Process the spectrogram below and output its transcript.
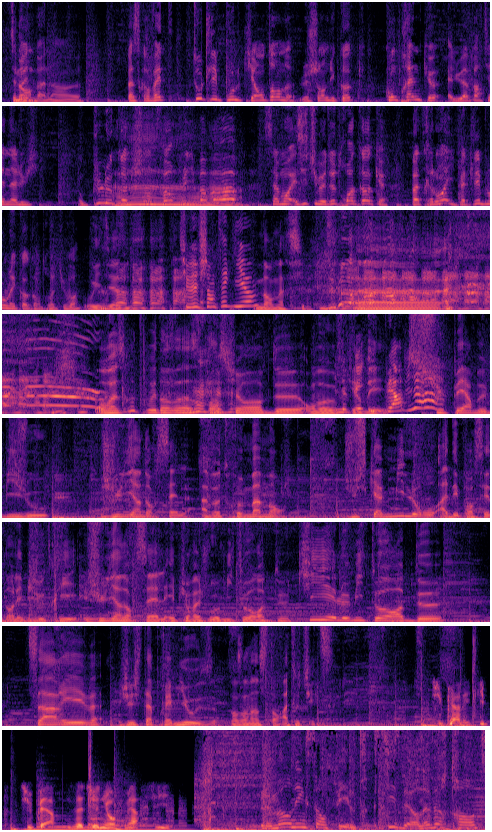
C'est Non. pas une vanne. hein. Parce qu'en fait, toutes les poules qui entendent le chant du coq comprennent qu'elles lui appartiennent à lui. Donc plus le coq Ah. chante fort, plus il dit hop, hop, hop, c'est à moi. Et si tu mets deux trois coqs pas très loin, ils pètent les plombs les coqs entre eux, tu vois. Oui, Diane. Tu veux chanter, Guillaume? Non, merci. Euh, On va se retrouver dans un instant sur Europe 2. On va offrir des superbes bijoux. Julien Dorcel, à votre maman. Jusqu'à 1000 euros à dépenser dans les bijouteries Julien Dorcel. Et puis on va jouer au Mytho Europe 2. Qui est le Mytho Europe 2 Ça arrive juste après Muse dans un instant. À tout de suite. Super l'équipe, super, vous êtes géniaux, merci. Le Morning Sans Filtre, 6h, 9h30.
